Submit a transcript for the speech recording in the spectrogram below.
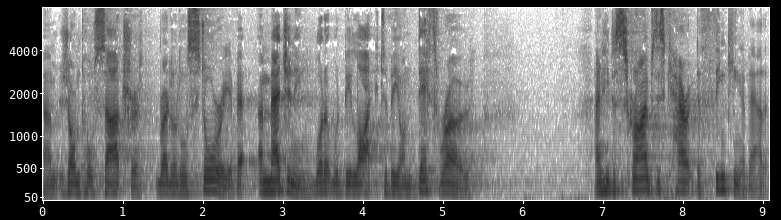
um, Jean Paul Sartre wrote a little story about imagining what it would be like to be on death row. And he describes this character thinking about it.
